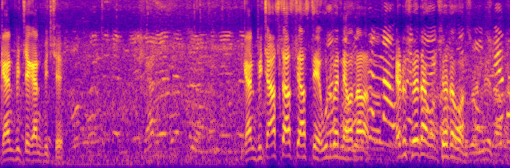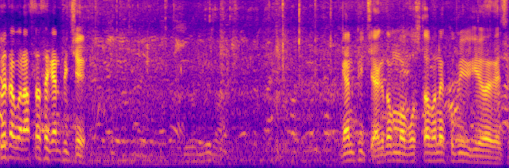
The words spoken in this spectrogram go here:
জ্ঞান পিচ্ছে জ্ঞান পিচ্ছে জ্ঞান পিচ্ছে আস্তে আস্তে আস্তে উঠবেন না না না। একটু শুয়ে থাকুন শুয়ে থাকুন শুয়ে থাকুন আস্তে আস্তে জ্ঞান পিচ্ছে জ্ঞান পিচ্ছে একদম অবস্থা মানে খুবই ইয়ে হয়ে গেছে।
